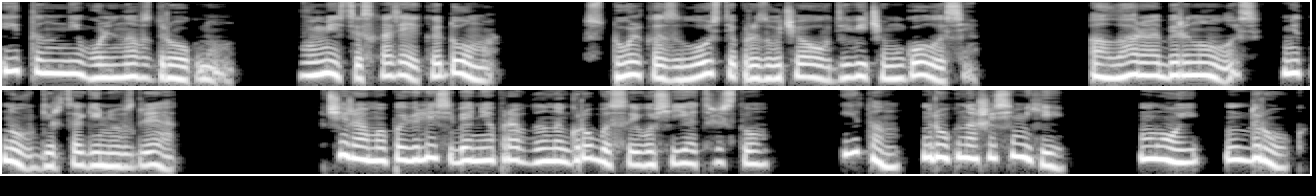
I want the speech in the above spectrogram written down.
Итан невольно вздрогнул. Вместе с хозяйкой дома. Столько злости прозвучало в девичьем голосе. А Лара обернулась, метнув герцогиню взгляд. «Вчера мы повели себя неоправданно грубо с его сиятельством. Итан – друг нашей семьи, мой друг.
